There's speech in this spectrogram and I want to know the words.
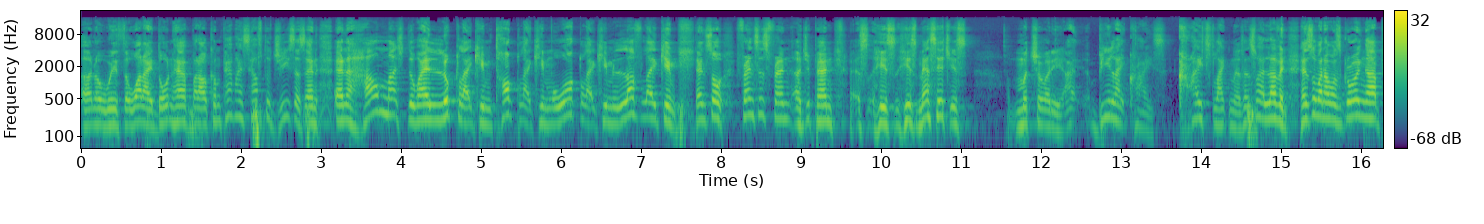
uh, no, with what I don't have, but I'll compare myself to Jesus. And, and how much do I look like him, talk like him, walk like him, love like him? And so, Francis friend uh, Japan, his, his message is maturity. I, be like Christ, Christ likeness. And so I love it. And so when I was growing up,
